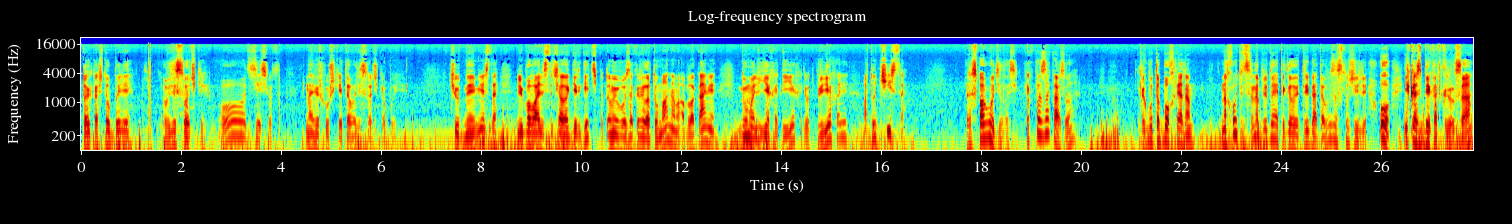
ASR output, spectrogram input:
только что были в лесочке. Вот здесь вот, на верхушке этого лесочка были. Чудное место. Любовались сначала Гергетти, потом его закрыло туманом, облаками. Думали, ехать, не ехать. Вот приехали, а тут чисто. Распогодилось. Как по заказу, а? Как будто Бог рядом находится, наблюдает и говорит, ребята, вы заслужили. О, и Казбек открылся, а?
